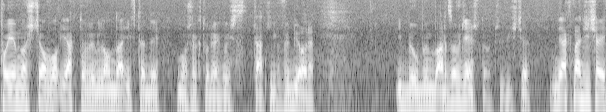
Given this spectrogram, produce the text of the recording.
pojemnościowo, jak to wygląda i wtedy może któregoś z takich wybiorę. I byłbym bardzo wdzięczny oczywiście. Jak na dzisiaj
